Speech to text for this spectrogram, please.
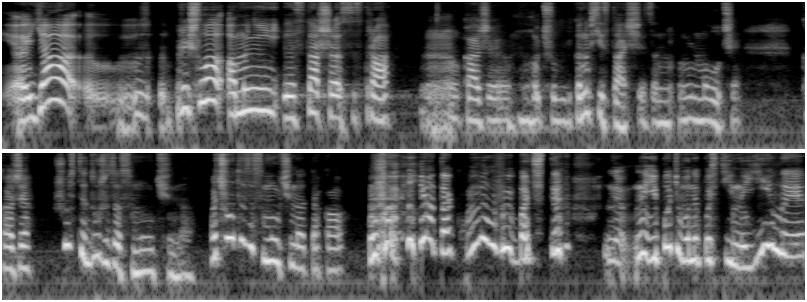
е, я е, прийшла, а мені е, старша сестра каже, мого чоловіка, ну всі старші, він молодший, каже, щось ти дуже засмучена. А чого ти засмучена така? Я так, ну вибачте. І потім вони постійно їли,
